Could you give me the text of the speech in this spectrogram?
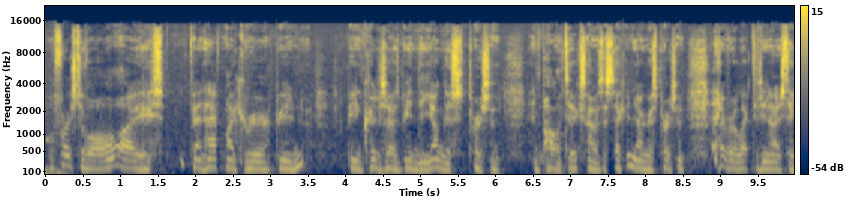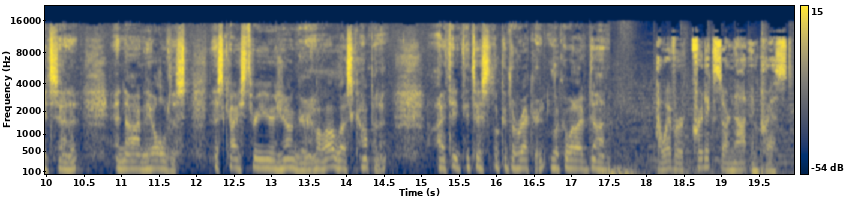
Well, first of all, I spent half my career being being criticized being the youngest person in politics. I was the second youngest person ever elected to the United States Senate, and now I'm the oldest. This guy's three years younger and a lot less competent. I think that just look at the record, look at what I've done. However, critics are not impressed.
